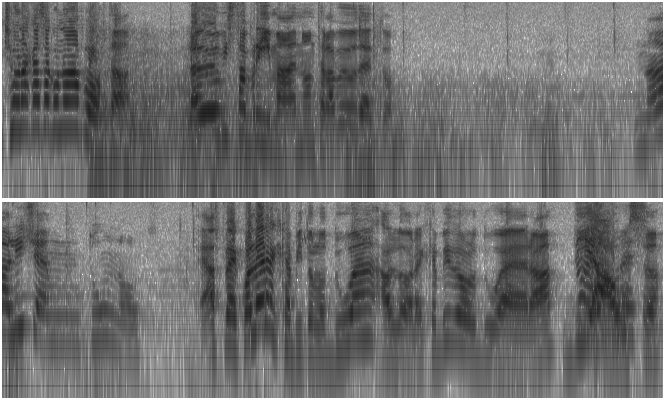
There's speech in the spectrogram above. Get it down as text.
c'è una casa con una porta. L'avevo vista prima e non te l'avevo detto. No, lì c'è un tunnel. Eh, aspetta, qual era il capitolo 2? Allora, il capitolo 2 era The No, House. foresta.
